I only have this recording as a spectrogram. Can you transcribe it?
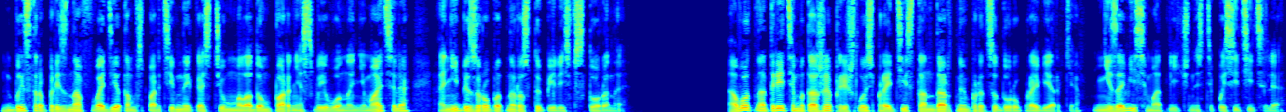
быстро признав в одетом в спортивный костюм молодом парне своего нанимателя, они безропотно расступились в стороны. А вот на третьем этаже пришлось пройти стандартную процедуру проверки, независимо от личности посетителя.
